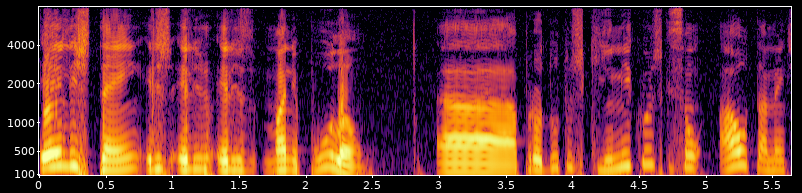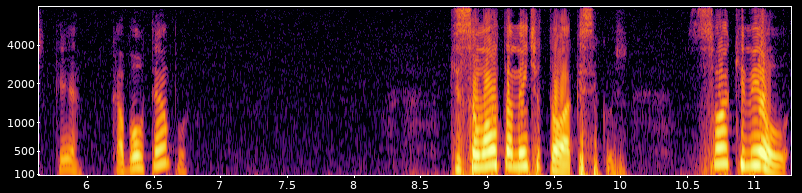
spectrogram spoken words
eles têm, eles, eles, eles manipulam uh, produtos químicos que são altamente. Que? Acabou o tempo? Que são altamente tóxicos. Só que, meu,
